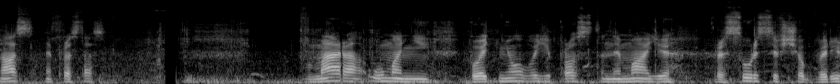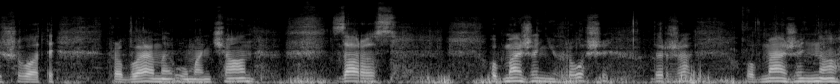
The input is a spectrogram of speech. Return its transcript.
Нас непроста. с- В мера Умані Плетньової просто немає ресурсів, щоб вирішувати проблеми уманчан. Зараз обмежені гроші в державі, обмежена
